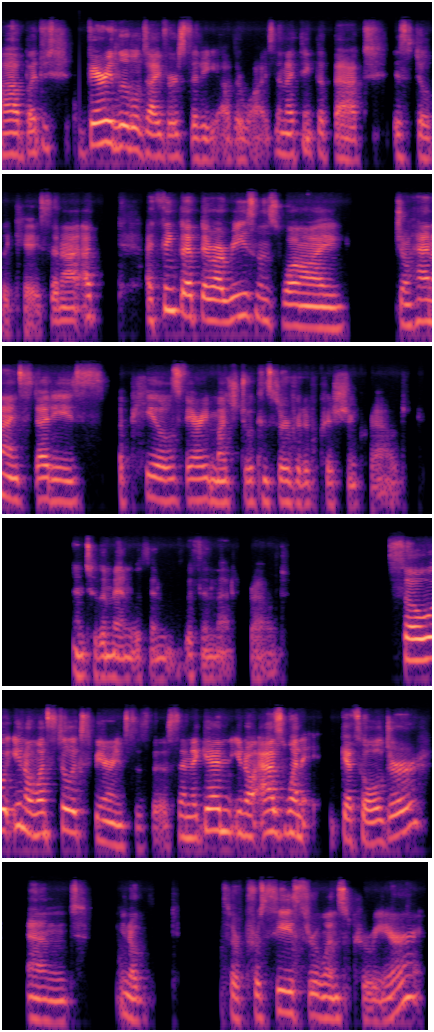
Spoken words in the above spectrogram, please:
Uh, but very little diversity otherwise, and I think that that is still the case. And I, I, I think that there are reasons why Johannine studies appeals very much to a conservative Christian crowd and to the men within within that crowd. So, you know, one still experiences this. And again, you know, as one gets older and, you know, sort of proceeds through one's career,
